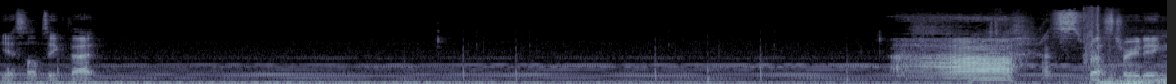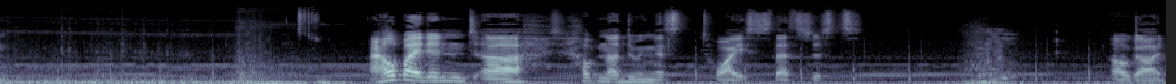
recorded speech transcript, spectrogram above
Yes, I'll take that. Ah, that's frustrating. I hope I didn't, uh, hope I'm not doing this twice. That's just... Oh god.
